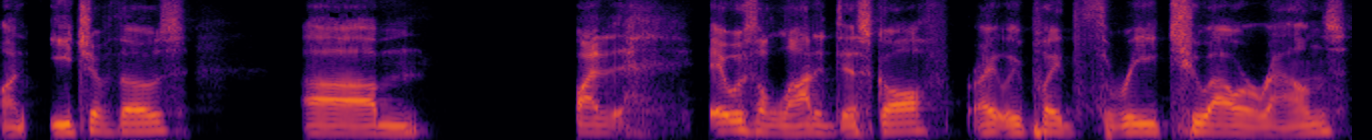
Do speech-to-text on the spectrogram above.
on each of those. Um, by the, it was a lot of disc golf, right? We played three two hour rounds.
